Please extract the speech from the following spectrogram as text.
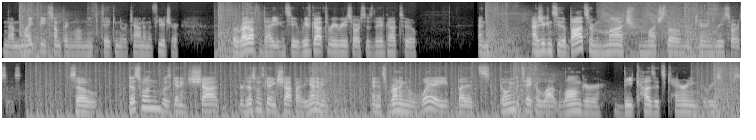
and that might be something we'll need to take into account in the future. But right off the bat, you can see we've got three resources, they've got two. And as you can see, the bots are much, much slower when they're carrying resources. So this one was getting shot, or this one's getting shot by the enemy, and it's running away, but it's going to take a lot longer because it's carrying the resource.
